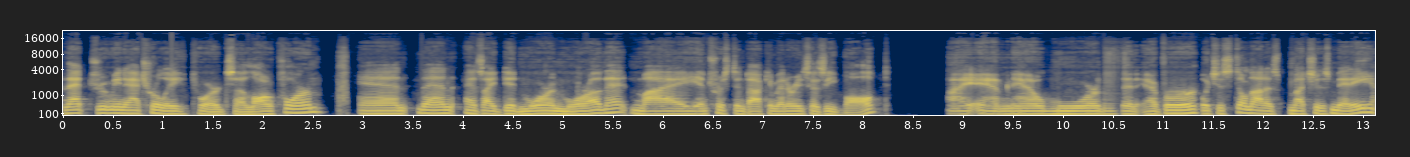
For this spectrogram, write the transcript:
And that drew me naturally towards uh, long form. And then as I did more and more of it, my interest in documentaries has evolved. I am now more than ever, which is still not as much as many,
